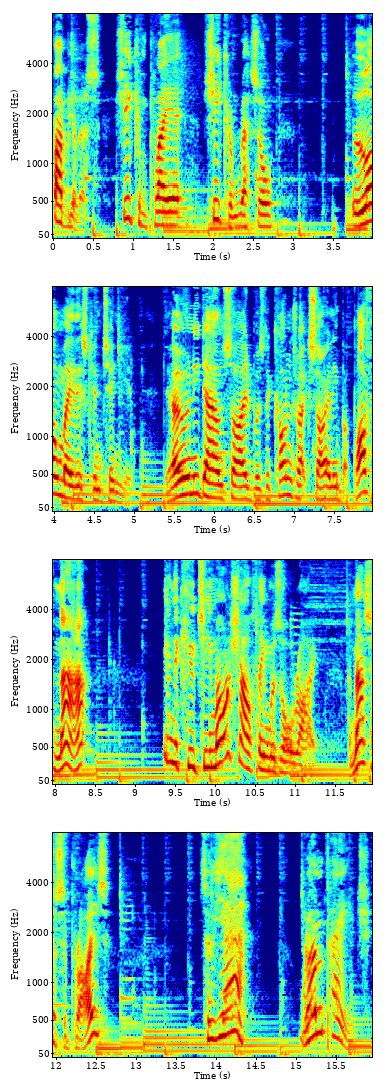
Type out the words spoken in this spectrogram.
Fabulous. She can play it, she can wrestle. Long may this continue. The only downside was the contract signing, but apart from that, even the QT Marshall thing was alright. And that's a surprise. So, yeah, Rampage.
